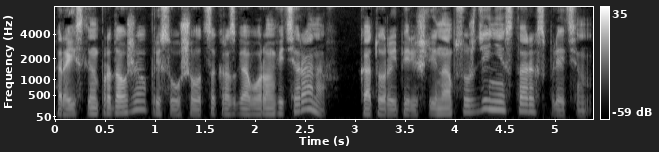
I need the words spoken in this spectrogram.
Рейслин продолжал прислушиваться к разговорам ветеранов, которые перешли на обсуждение старых сплетен.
